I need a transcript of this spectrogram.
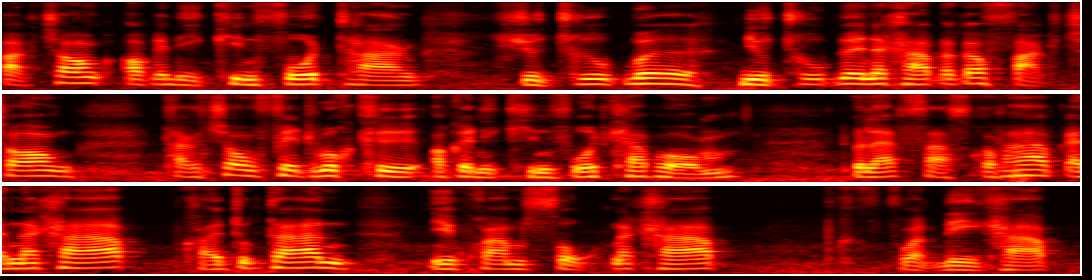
ฝากช่อง Organic Kin Food ทาง YouTuber YouTube ด้วยนะครับ แล้วก็ฝากช่องทางช่อง Facebook คือ Organic Kin Food ครับผมดูแลรักษาสุขภาพกันนะครับ ขอให้ทุกท่านมีความสุขนะครับ สวัสดีครับ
